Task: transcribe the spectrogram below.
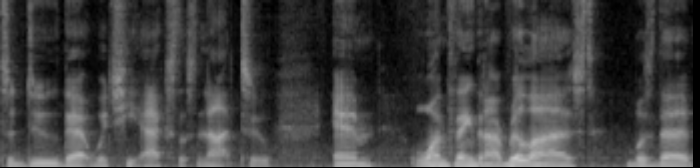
to do that which He asked us not to. And one thing that I realized was that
